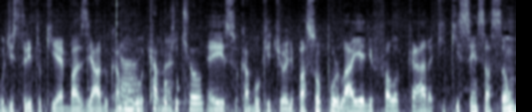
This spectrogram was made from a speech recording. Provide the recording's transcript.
o distrito que é baseado Kamurocho, ah, né? Kabukicho. É isso, Kabukicho. Ele passou por lá e ele falou, cara, que, que sensação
